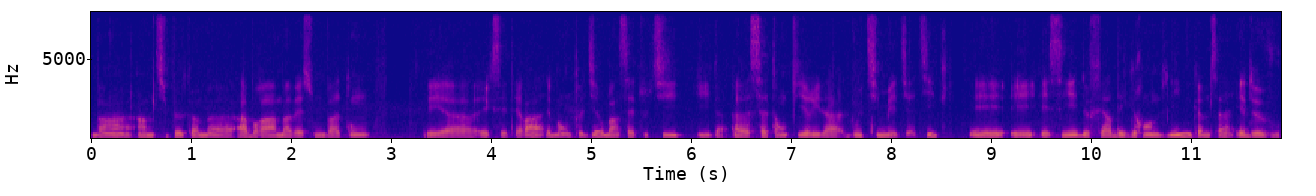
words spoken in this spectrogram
Ben, Un petit peu comme euh, Abraham avait son bâton, et, euh, etc. Et ben, on peut dire ben, cet outil, il, euh, cet empire, il a l'outil médiatique, et, et essayer de faire des grandes lignes comme ça, et de vous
